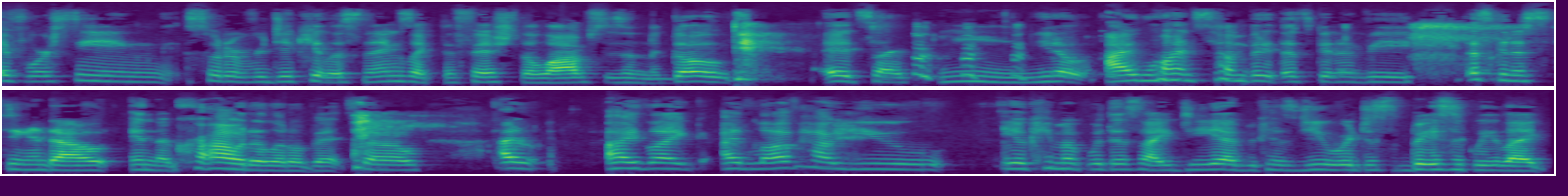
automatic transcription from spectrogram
if we're seeing sort of ridiculous things like the fish, the lobsters, and the goat it's like, mm, you know, I want somebody that's going to be, that's going to stand out in the crowd a little bit. So I, I like, I love how you, you came up with this idea because you were just basically like,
